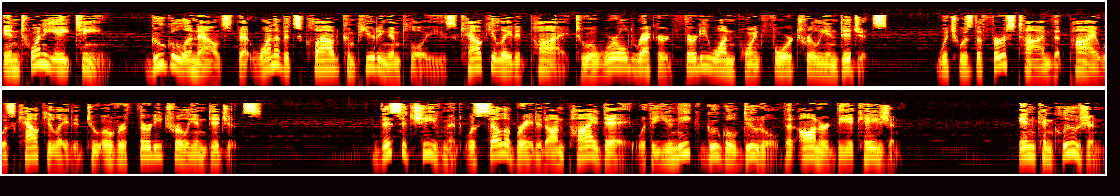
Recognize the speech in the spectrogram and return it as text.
In 2018, Google announced that one of its cloud computing employees calculated pi to a world record 31.4 trillion digits, which was the first time that pi was calculated to over 30 trillion digits. This achievement was celebrated on Pi Day with a unique Google Doodle that honored the occasion. In conclusion,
